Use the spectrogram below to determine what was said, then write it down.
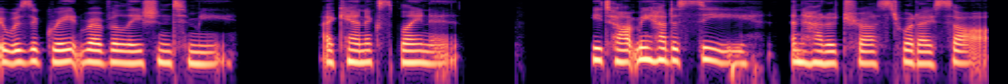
It was a great revelation to me. I can't explain it. He taught me how to see and how to trust what I saw.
